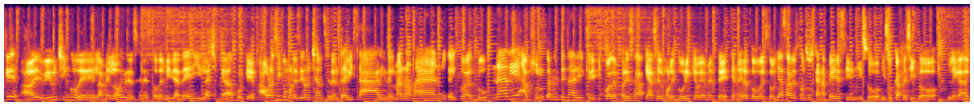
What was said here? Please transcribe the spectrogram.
que, ay, vi un chingo de lameloides en esto del Media Day y la chingada, porque ahora sí como les dieron chance de entrevistar y del mano a mano, del tú al tú, nadie, absolutamente nadie, criticó a la empresa que hace el Moletour y que obviamente generó todo esto, ya sabes, con sus canapés y, su, y su cafecito legal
